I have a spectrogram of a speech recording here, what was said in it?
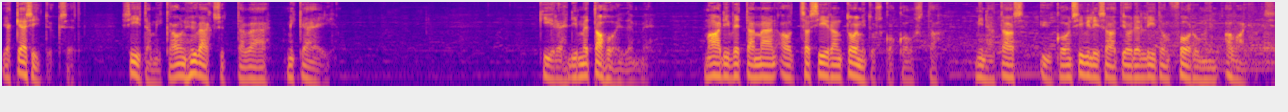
ja käsitykset siitä, mikä on hyväksyttävää, mikä ei. Kiirehdimme tahoillemme. Maadi vetämään Al-Jazeeran toimituskokousta. Minä taas YK sivilisaatioiden liiton foorumin avajaisi.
